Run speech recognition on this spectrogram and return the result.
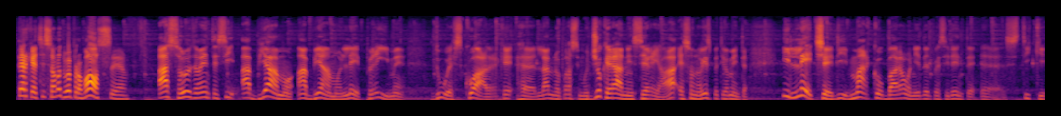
Perché ci sono due promosse. Assolutamente sì, abbiamo, abbiamo le prime due squadre che eh, l'anno prossimo giocheranno in Serie A e sono rispettivamente il Lecce di Marco Baroni e del presidente eh, Sticchi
